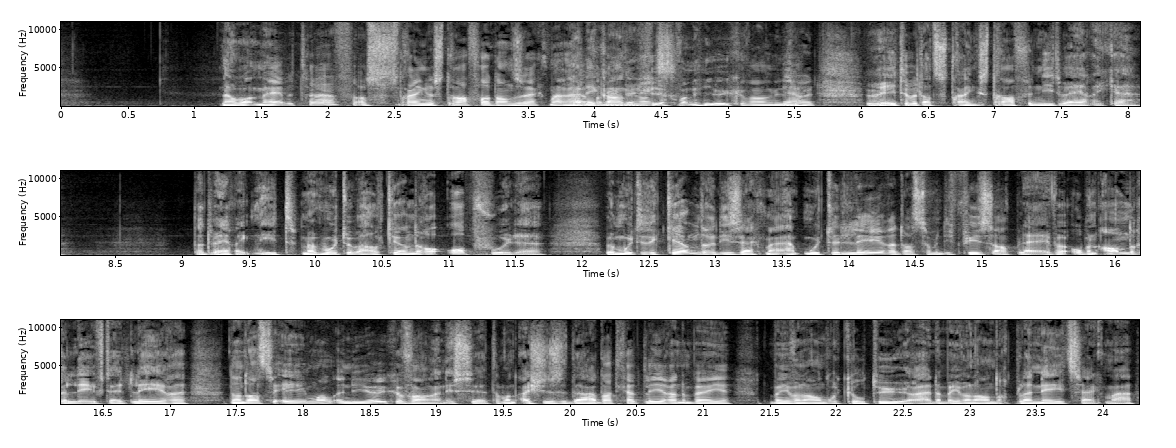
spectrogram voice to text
Nou, wat mij betreft, als strenge straffer dan zeg maar... hè, van, Cardinals. van de jeugdgevangenis Ja. weten we dat streng straffen niet werken. Dat werkt niet. Maar we moeten wel kinderen opvoeden. We moeten de kinderen die zeg maar moeten leren dat ze met die fiets afblijven... op een andere leeftijd leren dan dat ze eenmaal in de jeugdgevangenis zitten. Want als je ze daar dat gaat leren, dan ben je, dan van een andere cultuur. Dan ben je van een andere planeet, zeg maar.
